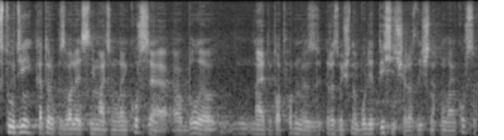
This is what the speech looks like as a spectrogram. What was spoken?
студий, которые позволяют снимать онлайн-курсы, э, было на этой платформе размещено более тысячи различных онлайн-курсов,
